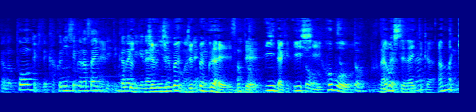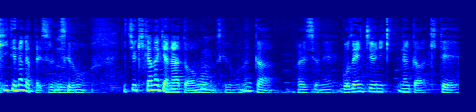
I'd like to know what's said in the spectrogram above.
あのポーンってきて確認してくださいって言っていかなきゃいけない10 10 20分分はね。10分ぐらいでいいんだけどいいしほぼ直してないっていうかあんま聞いてなかったりするんですけども、一応聞かなきゃなとは思うんですけども、なんかあれですよね。午前中になんか来て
